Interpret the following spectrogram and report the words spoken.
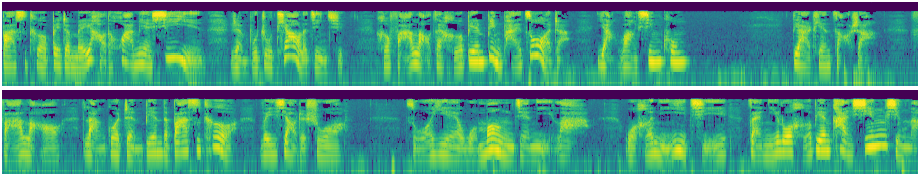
巴斯特被这美好的画面吸引，忍不住跳了进去，和法老在河边并排坐着，仰望星空。第二天早上，法老揽过枕边的巴斯特，微笑着说：“昨夜我梦见你啦，我和你一起在尼罗河边看星星呢。”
